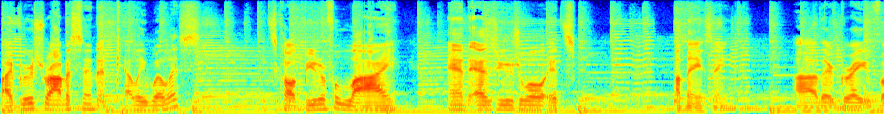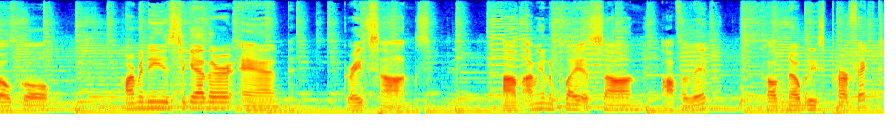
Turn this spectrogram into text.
by Bruce Robison and Kelly Willis. It's called Beautiful Lie, and as usual, it's amazing. Uh, they're great vocal harmonies together and great songs. Um, I'm going to play a song off of it called Nobody's Perfect,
